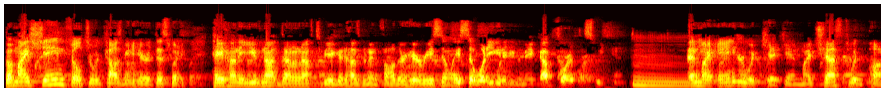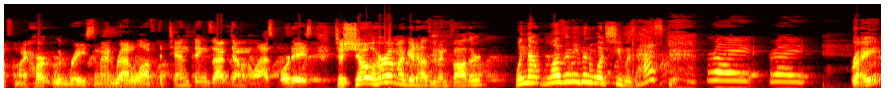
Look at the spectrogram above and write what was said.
But my shame filter would cause me to hear it this way. Hey, honey, you've not done enough to be a good husband and father here recently, so what are you going to do to make up for it this weekend? Mm. Then my anger would kick in, my chest would puff, my heart would race, and I'd rattle off the 10 things I've done in the last four days to show her I'm a good husband and father when that wasn't even what she was asking Right. Right. right?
